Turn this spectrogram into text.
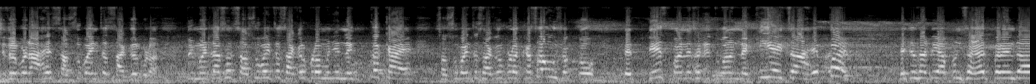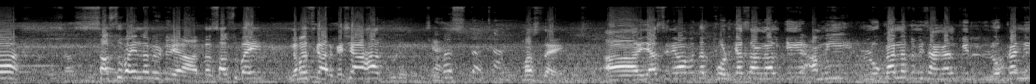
चित्रपट आहे सासूबाईंचा साखरपुडा. तुम्ही म्हटलं असं सासूबाईंचा साखरपुडा म्हणजे नेमकं काय? सासूबाईंचा साखरपुडा कसा होऊ शकतो? ते तेच पाहण्यासाठी तुम्हाला नक्की यायचं आहे पण त्याच्यासाठी आपण सगळ्यात पर्यंत सासूबाईंना भेटूया. तर सासूबाई नमस्कार कशा आहात? मस्त छान. मस्त आहे. अं, या सिनेमाबद्दल थोडक्यात सांगाल की आम्ही लोकांना तुम्ही सांगाल की लोकांनी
